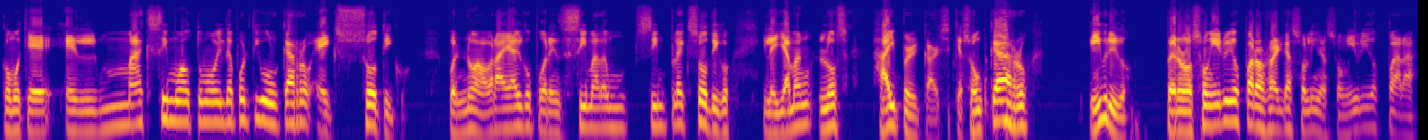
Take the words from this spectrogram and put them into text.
como que el máximo automóvil deportivo, un carro exótico. Pues no, ahora hay algo por encima de un simple exótico y le llaman los hypercars, que son carros híbridos, pero no son híbridos para ahorrar gasolina, son híbridos para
